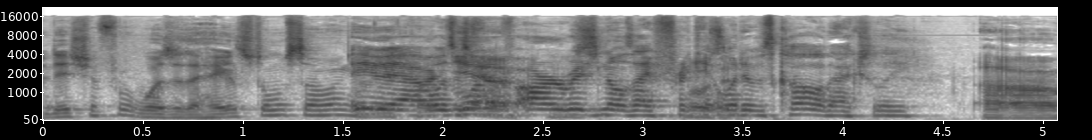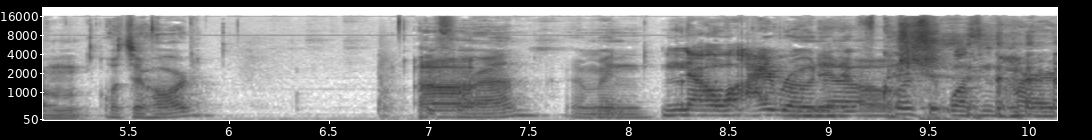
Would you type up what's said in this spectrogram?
auditioned for? Was it a Halestorm song? Or Yeah, it was one Yeah. of our originals. I forget was what it? it was called actually. Um, Was it hard? Beforehand? I mean, No, I wrote it. Of course, it wasn't hard.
